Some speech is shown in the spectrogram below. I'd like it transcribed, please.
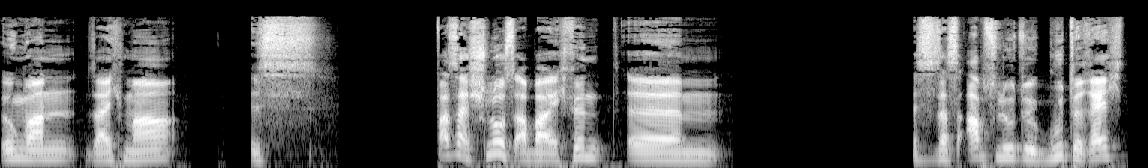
irgendwann, sag ich mal, ist. Was heißt Schluss? Aber ich finde, ähm, es ist das absolute gute Recht,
